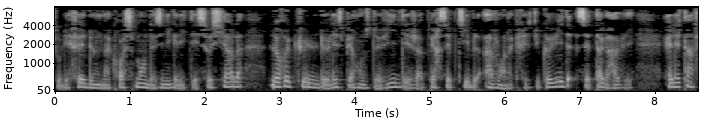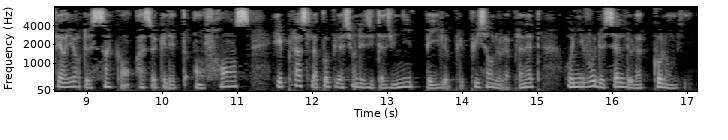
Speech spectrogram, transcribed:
Sous l'effet d'un accroissement des inégalités sociales, le recul de l'espérance de vie, déjà perceptible avant la crise du Covid, s'est aggravé elle est inférieure de 5 ans à ce qu'elle est en France et place la population des États-Unis, pays le plus puissant de la planète, au niveau de celle de la Colombie.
